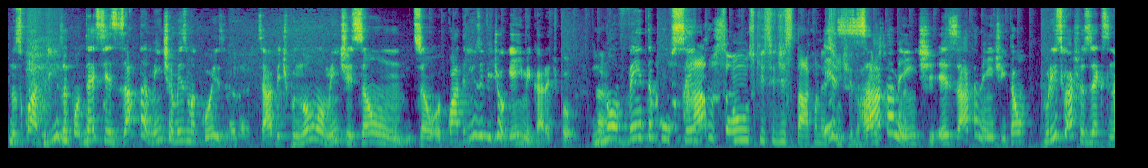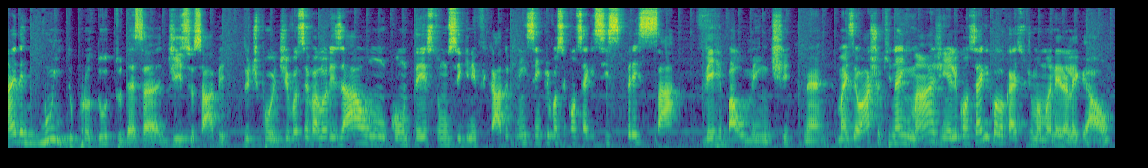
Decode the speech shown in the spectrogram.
Nos quadrinhos acontece exatamente a mesma coisa. Verdade. Sabe? Tipo, normalmente são, são quadrinhos e videogame, cara. Tipo, é. 90%. Raros são os que se destacam nesse exatamente, sentido. Exatamente, exatamente. Então, por isso que eu acho o Zack Snyder muito produto dessa, disso, sabe? Do tipo, de você valorizar um contexto, um significado que nem sempre você consegue se expressar verbalmente, né? Mas eu acho que na imagem ele consegue colocar isso de uma maneira legal.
